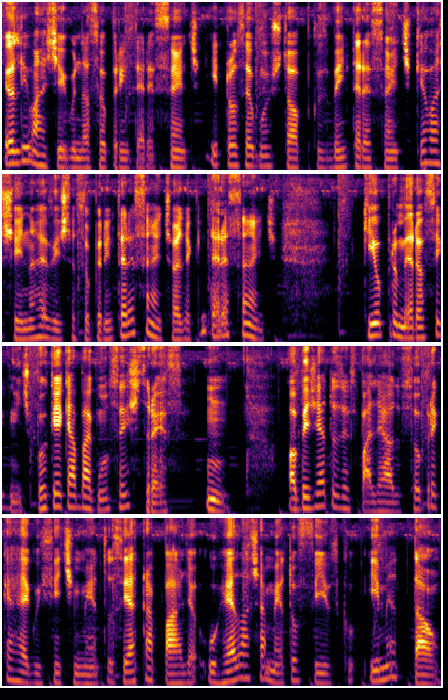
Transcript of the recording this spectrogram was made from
Eu li um artigo na Super Interessante e trouxe alguns tópicos bem interessantes que eu achei na revista Super Interessante. Olha que interessante. Que o primeiro é o seguinte: por que, que a bagunça estressa? 1. Um, objetos espalhados sobrecarregam os sentimentos e atrapalham o relaxamento físico e mental.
